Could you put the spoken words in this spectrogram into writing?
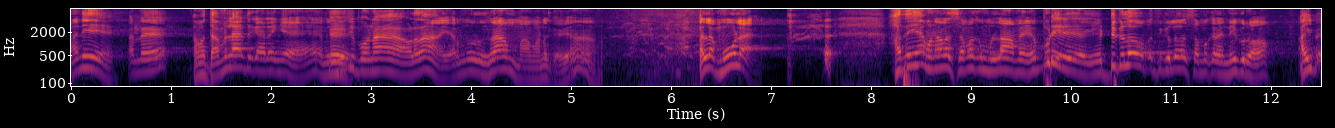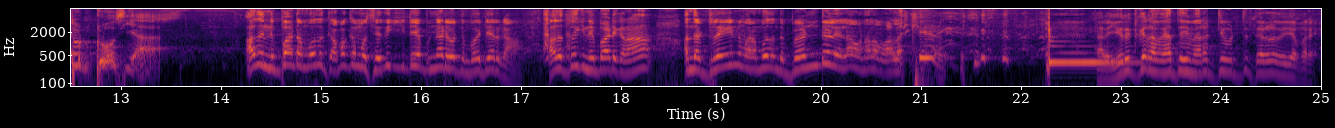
மணி. அண்ணே. நம்ம தமிழ்நாட்டுக்காரங்க மிஞ்சி போனால் அவ்வளோதான் இரநூறு கிராம் அவனுக்கு. அல்ல மூளை. அதையே அவனால் சமைக்க முடியல. அவன் எப்படி எட்டு கிலோ பத்து கிலோ சமைக்கிறான்? நீக்குறோம் ஐ டோன்ட் க்ளோஸ்யா அது நிப்பாட்டும் போது கமக்கம்ம செதுக்கிக்கிட்டே பின்னாடி ஒருத்தன் போயிட்டே இருக்கான். அதை தூக்கி நிப்பாட்டிக்கிறான். அந்த ட்ரெயின் வரும்போது அந்த பெண்டில் எல்லாம் அவனால் வளர்க்க அதில் இருக்கிற வேத்தையும் மிரட்டி விட்டு தெருவில் வைய போகிறேன்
